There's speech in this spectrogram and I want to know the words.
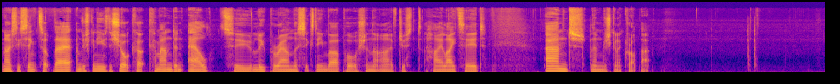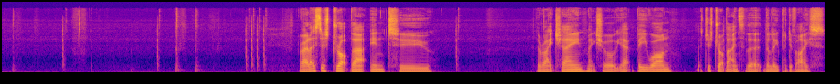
nicely synced up there. I'm just going to use the shortcut Command and L to loop around the 16 bar portion that I've just highlighted and then I'm just going to crop that. Right, let's just drop that into the right chain. Make sure, yeah, B1. Let's just drop that into the, the looper device.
